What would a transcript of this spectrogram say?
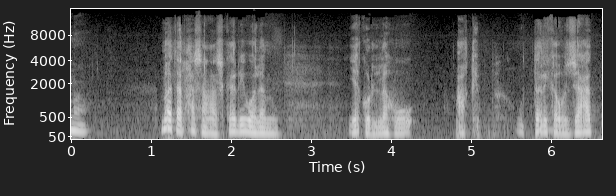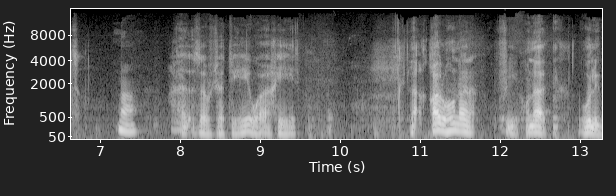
نعم. مات الحسن العسكري ولم يكن له عقب. والتركة وزعت نعم. على زوجته وأخيه. لا قالوا هنا في هناك ولد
